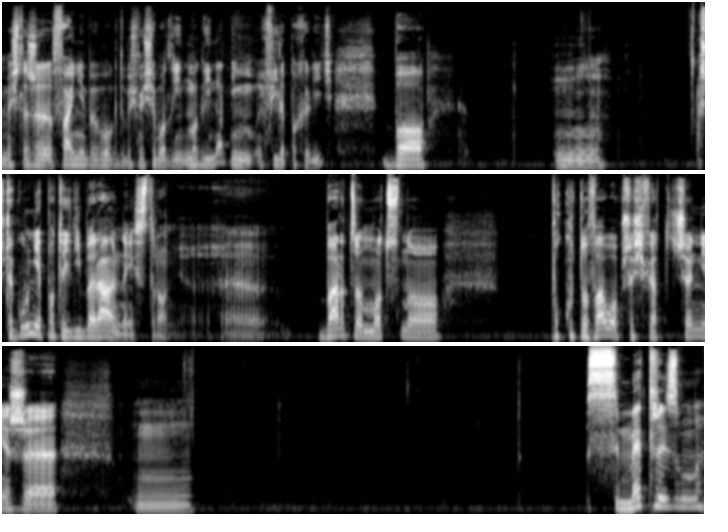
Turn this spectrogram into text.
Myślę, że fajnie by było, gdybyśmy się mogli, nad nim chwilę pochylić, bo mm, szczególnie po tej liberalnej stronie e, bardzo mocno pokutowało przeświadczenie, że mm, symetryzm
